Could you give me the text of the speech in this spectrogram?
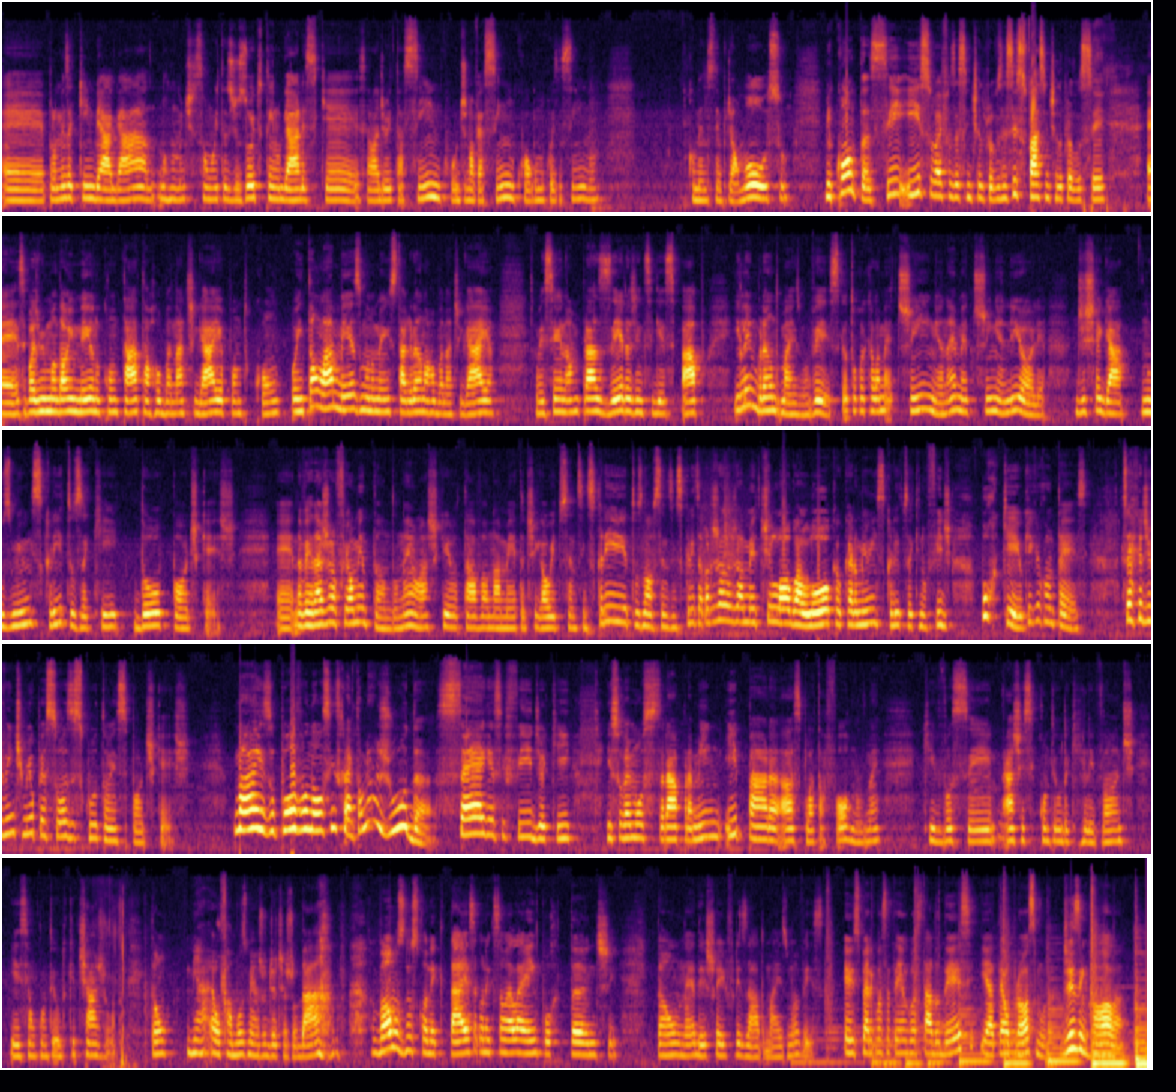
É, pelo menos aqui em BH, normalmente são 8 às 18, tem lugares que é, sei lá, de 8 a 5, de 9 a 5, alguma coisa assim, né? Com menos tempo de almoço. Me conta se isso vai fazer sentido para você, se isso faz sentido para você. É, você pode me mandar um e-mail no contato arroba natgaia.com ou então lá mesmo no meu Instagram, no arroba natgaia. Vai ser um enorme prazer a gente seguir esse papo. E lembrando mais uma vez que eu tô com aquela metinha, né? Metinha ali, olha, de chegar nos mil inscritos aqui do podcast. É, na verdade, eu fui aumentando, né? Eu acho que eu tava na meta de chegar a 800 inscritos, 900 inscritos. Agora já, já meti logo a louca, eu quero mil inscritos aqui no feed. Por quê? O que que acontece? Cerca de 20 mil pessoas escutam esse podcast. Mas o povo não se inscreve. Então me ajuda, segue esse feed aqui. Isso vai mostrar para mim e para as plataformas, né? Que você acha esse conteúdo aqui relevante e esse é um conteúdo que te ajuda. Então, é o famoso me ajude a te ajudar. Vamos nos conectar, essa conexão ela é importante. Então, né, deixo aí frisado mais uma vez. Eu espero que você tenha gostado desse e até o próximo. Desenrola!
